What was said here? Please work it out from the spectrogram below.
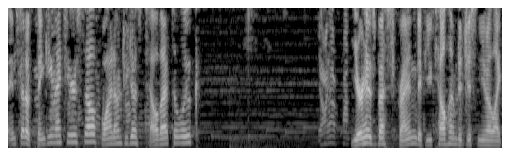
instead of thinking that to yourself, why don't you just tell that to Luke? You're his best friend. If you tell him to just, you know, like,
